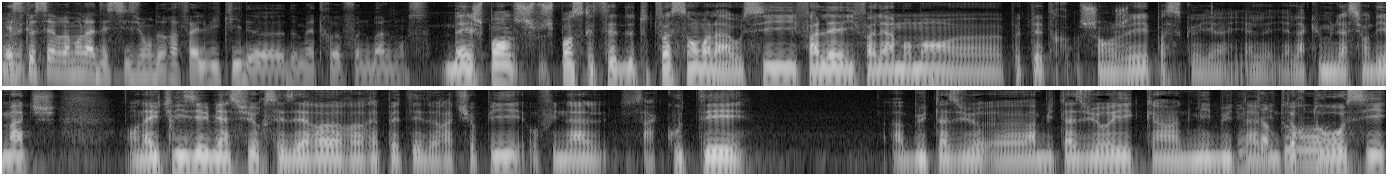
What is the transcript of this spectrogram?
et- Est-ce que c'est vraiment la décision de Raphaël Vicky de, de mettre von Balmos Mais je pense, je pense que c'est de toute façon, voilà, aussi, il fallait, il fallait un moment euh, peut-être changer parce qu'il y a, y a l'accumulation des matchs. On a utilisé bien sûr ces erreurs répétées de Ratiopi. Au final, ça a coûté un but à, Zur- euh, un but à Zurich, un demi-but à Winterthur. Aussi.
